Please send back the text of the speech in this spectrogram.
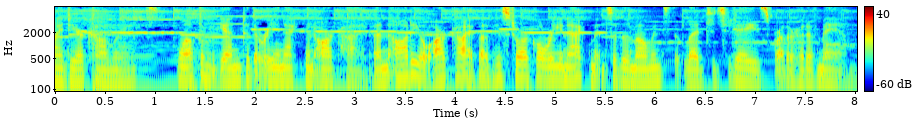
My dear comrades, welcome again to the Reenactment Archive, an audio archive of historical reenactments of the moments that led to today's Brotherhood of Man.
